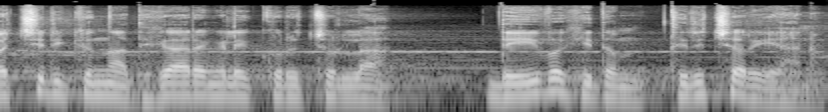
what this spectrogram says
വച്ചിരിക്കുന്ന അധികാരങ്ങളെക്കുറിച്ചുള്ള ദൈവഹിതം തിരിച്ചറിയാനും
